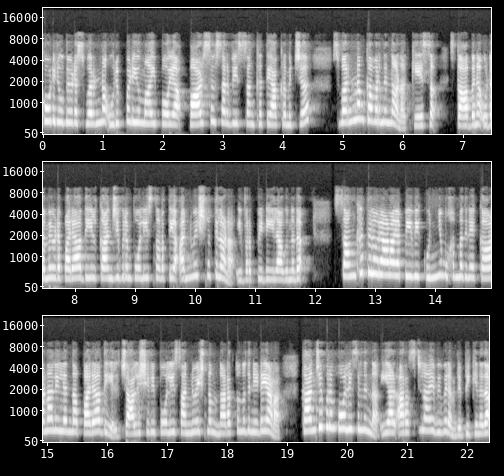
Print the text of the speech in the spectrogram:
കോടി രൂപയുടെ സ്വർണ ഉരുപ്പടിയുമായി പോയ പാഴ്സൽ സർവീസ് സംഘത്തെ ആക്രമിച്ച് സ്വർണം കവർന്നെന്നാണ് കേസ്. സ്ഥാപന ഉടമയുടെ പരാതിയിൽ കാഞ്ചീപുരം പോലീസ് നടത്തിയ അന്വേഷണത്തിലാണ് ഇവർ പിടിയിലാകുന്നത്. സംഘത്തിൽ ഒരാളായ പി വി കുഞ്ഞു മുഹമ്മദിനെ കാണാനില്ലെന്ന പരാതിയിൽ ചാലിശ്ശേരി പോലീസ് അന്വേഷണം നടത്തുന്നതിനിടെയാണ് കാഞ്ചീപുരം പോലീസിൽ നിന്ന് ഇയാൾ അറസ്റ്റിലായ വിവരം ലഭിക്കുന്നത്.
